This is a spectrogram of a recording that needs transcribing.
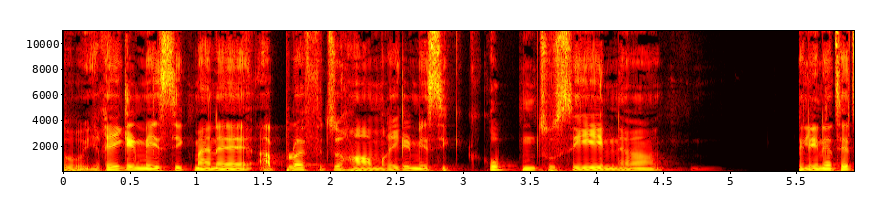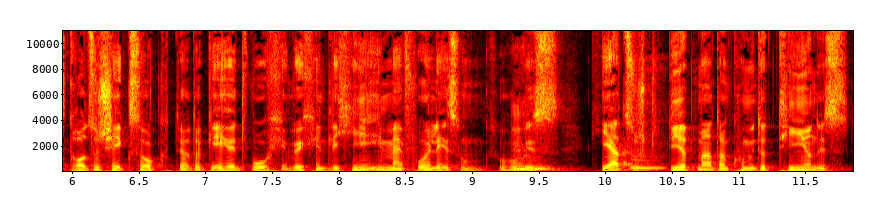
so regelmäßig meine Abläufe zu haben, regelmäßig Gruppen zu sehen. Ja. Helene hat es jetzt gerade so schön gesagt, ja, da gehe ich halt wöchentlich hin in meine Vorlesung. So habe ich es gehört, so mhm. studiert man, dann komme ich dorthin und es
